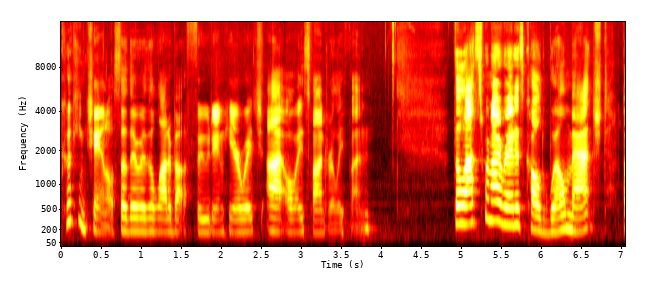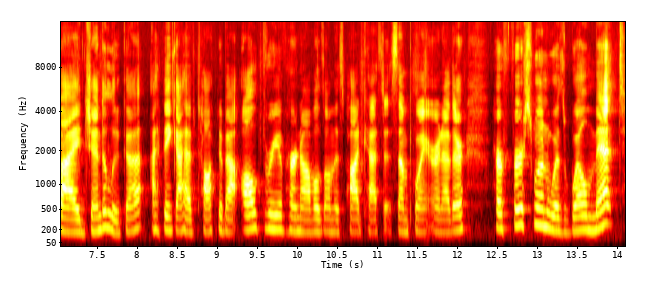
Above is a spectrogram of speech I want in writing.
cooking channel, so there was a lot about food in here, which I always find really fun. The last one I read is called Well Matched by Jen DeLuca. I think I have talked about all three of her novels on this podcast at some point or another. Her first one was Well Met,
